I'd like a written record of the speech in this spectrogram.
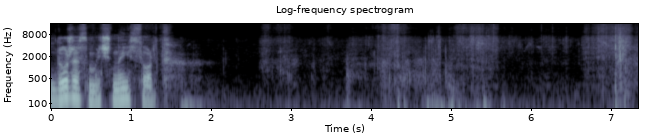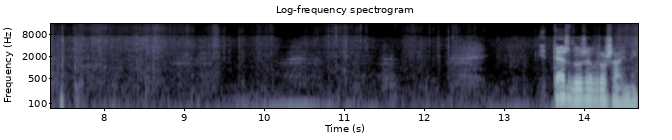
Дуже смачний сорт. І теж дуже врожайний.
